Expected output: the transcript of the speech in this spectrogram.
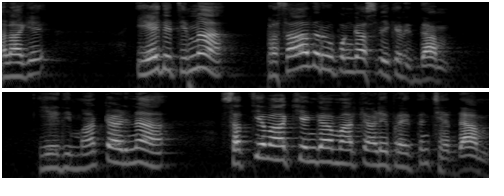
అలాగే ఏది తిన్నా ప్రసాద రూపంగా స్వీకరిద్దాం. ఏది మాట్లాడినా సత్యవాక్యంగా మాట్లాడే ప్రయత్నం చేద్దాం.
